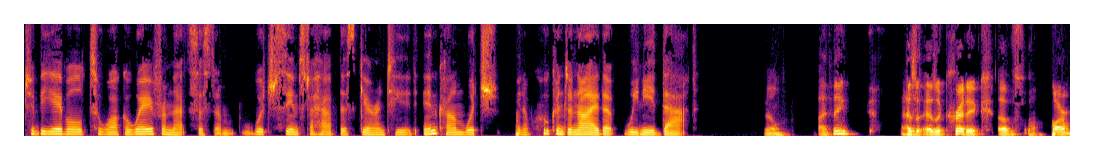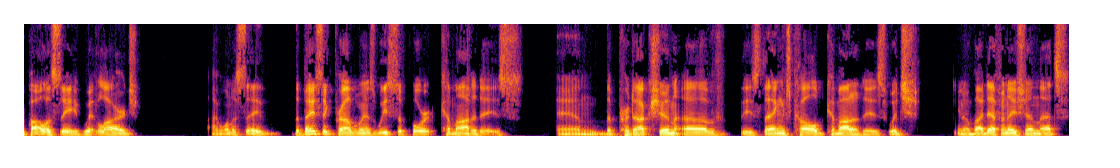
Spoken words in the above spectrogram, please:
to be able to walk away from that system, which seems to have this guaranteed income, which, you know, who can deny that we need that? Well, I think as a, as a critic of farm policy writ large, I want to say the basic problem is we support commodities and the production of these things called commodities, which, you know, by definition, that's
